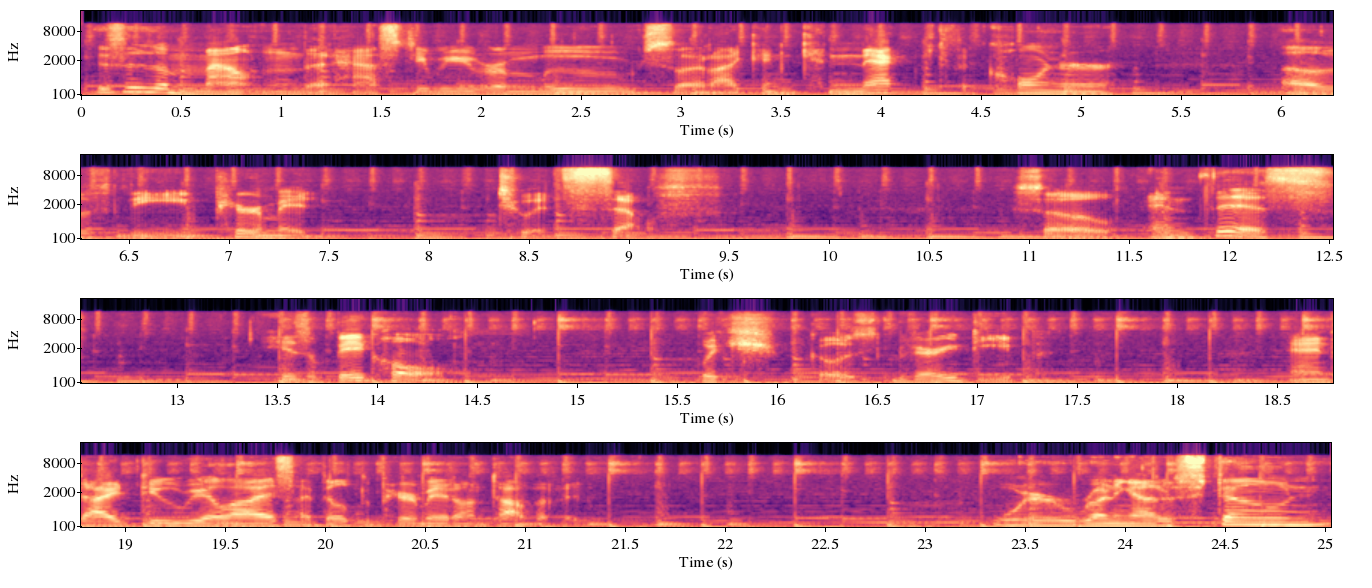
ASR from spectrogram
This is a mountain that has to be removed so that I can connect the corner of the pyramid to itself. So, and this is a big hole which goes very deep and I do realize I built the pyramid on top of it. We're running out of stone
